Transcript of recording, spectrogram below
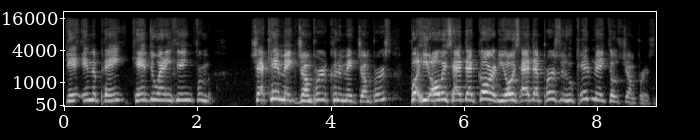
get in the paint, can't do anything from Shaq can't make jumper, couldn't make jumpers, but he always had that guard. He always had that person who could make those jumpers.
